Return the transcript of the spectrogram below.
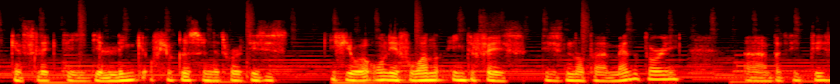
You can select the, the link of your cluster network. This is if you only have one interface. This is not uh, mandatory, uh, but it is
